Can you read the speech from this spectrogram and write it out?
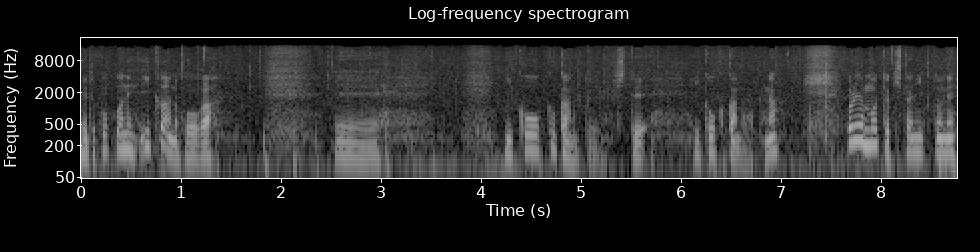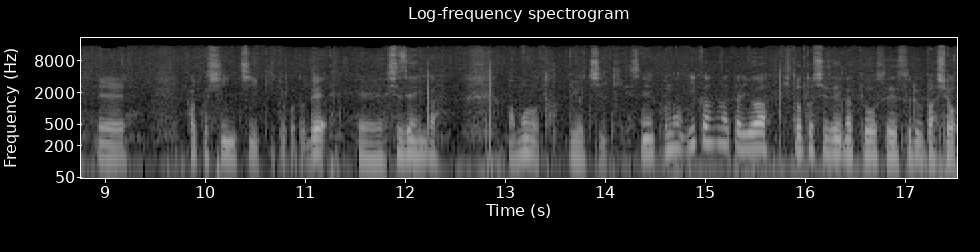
えー、とここね以下の方が、えー、移行区間として移行区間だっけな。これはもっと北に行くとね、えー、革新地域ということで、えー、自然が守ろうという地域ですね。この以下の辺りは人と自然が共生する場所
